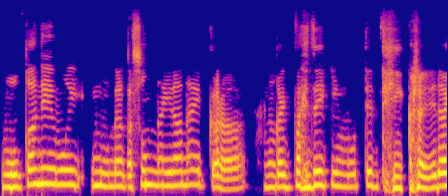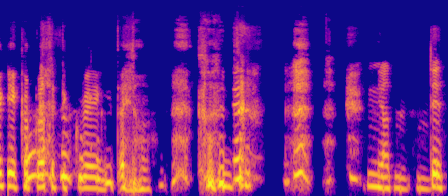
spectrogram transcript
もうお金もい、もうなんかそんないらないから、なんかいっぱい税金持ってっていいから絵だけ書かせてくれ、みたいな 感じ。うんやでっ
